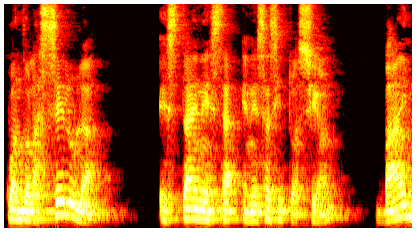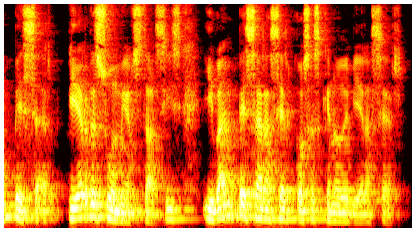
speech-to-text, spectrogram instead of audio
cuando la célula está en esa, en esa situación, va a empezar, pierde su homeostasis y va a empezar a hacer cosas que no debiera hacer.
